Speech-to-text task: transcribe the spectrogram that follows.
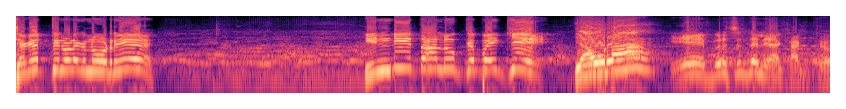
ಜಗತ್ತಿನೊಳಗೆ ನೋಡ್ರಿ ಇಂಡಿ ತಾಲೂಕ ಪೈಕಿ ಯಾವ್ರ? ಏ ಬಿರ್ಸದಲ್ಲಿ ಯಾಕೆ ಹಾಕ್ತೇವೆ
